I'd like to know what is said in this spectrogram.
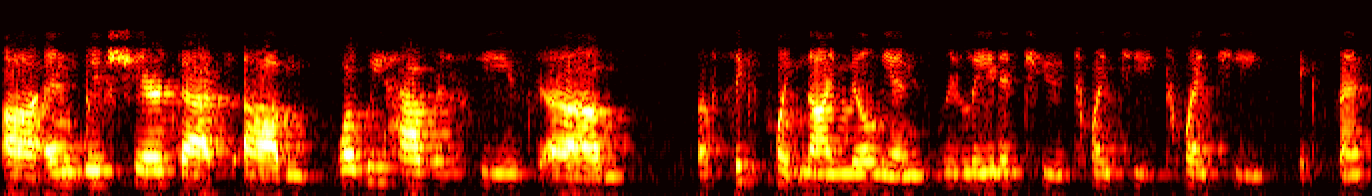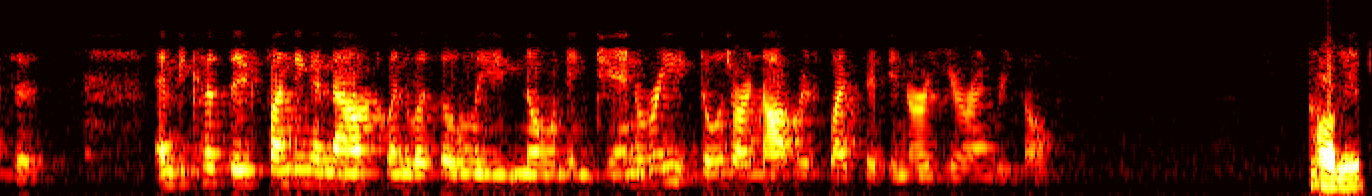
Uh, and we've shared that um, what we have received um, of 6.9 million related to 2020 expenses. And because the funding announcement was only known in January, those are not reflected in our year-end results. Got it.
